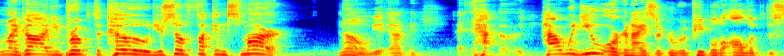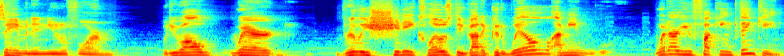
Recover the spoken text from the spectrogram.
Oh my god, you broke the code. You're so fucking smart. No, I how, how would you organize a group of people to all look the same and in uniform? Would you all wear really shitty clothes that you got at Goodwill? I mean, what are you fucking thinking?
